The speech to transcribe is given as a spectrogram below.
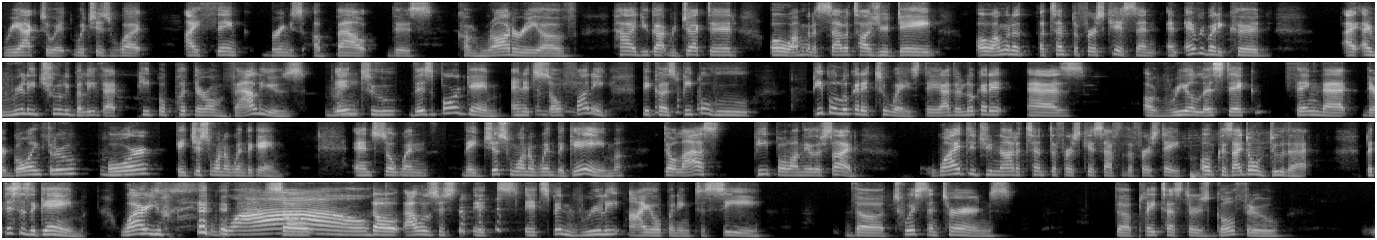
react to it, which is what I think brings about this camaraderie of hi, you got rejected. Oh, I'm gonna sabotage your date. Oh, I'm gonna attempt the first kiss. And and everybody could I, I really truly believe that people put their own values Right. into this board game. And That's it's so funny because people who people look at it two ways. They either look at it as a realistic thing that they're going through, Mhm. or they just want to win the game. And so when they just want to win the game, they'll ask people on the other side, why did you not attempt the first kiss after the first date? Oh, because I don't do that. But this is a game. Why are you? wow. so I was just it's it's been really eye-opening to see the twists and turns the playtesters go through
